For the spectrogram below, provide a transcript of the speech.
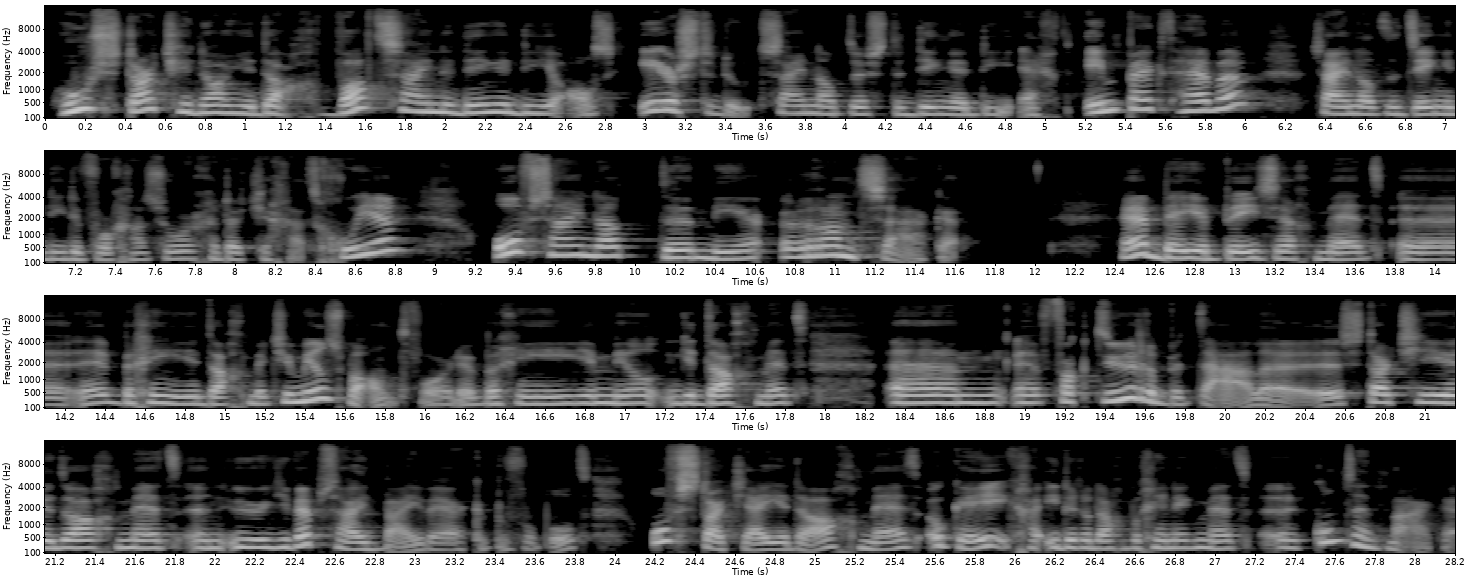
hoe start je dan je dag? Wat zijn de dingen die je als eerste doet? Zijn dat dus de dingen die echt impact hebben? Zijn dat de dingen die ervoor gaan zorgen dat je gaat groeien? Of zijn dat de meer randzaken? Ben je bezig met, uh, begin je je dag met je mails beantwoorden? Begin je je, mail, je dag met um, facturen betalen? Eh, start je je dag met een uur je website bijwerken bijvoorbeeld? Of start jij je dag met, oké, ik ga iedere dag begin ik met content maken.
